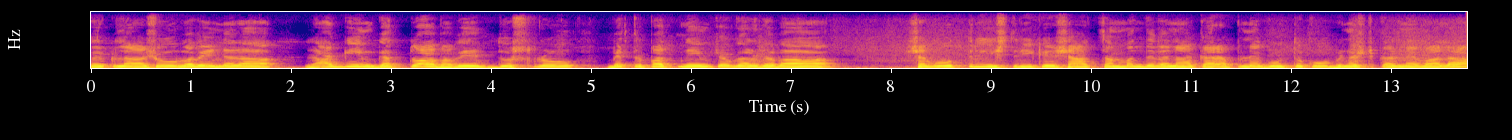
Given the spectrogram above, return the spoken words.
कृकलाशो भवे नरा। राज्ञीं गत्वा भवे दुष्टो, मित्रपत्नीं च गर्धवा। सगोत्री स्त्री के साथ संबंध बनाकर अपने गोत्र को विनष्ट करने वाला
